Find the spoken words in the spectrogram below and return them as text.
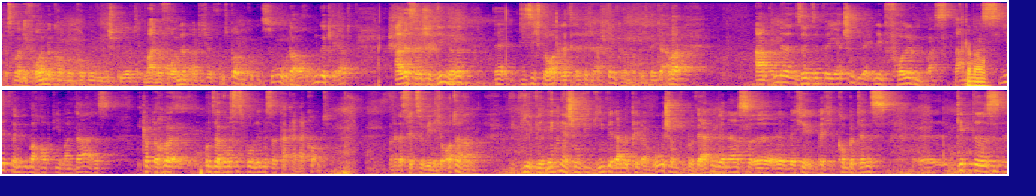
dass mal die Freunde kommen und gucken, wie spielt meine Freundin eigentlich hier Fußball und gucken zu oder auch umgekehrt. Alles solche Dinge, äh, die sich dort letztendlich erstellen können. Und ich denke, aber am Ende sind, sind wir jetzt schon wieder in den Folgen, was dann genau. passiert, wenn überhaupt jemand da ist. Ich glaube, unser großes Problem ist, dass gar keiner kommt. Oder dass wir zu wenig Orte haben wir, wir, denken ja schon, wie gehen wir damit pädagogisch und wie bewerten wir das, äh, welche, welche Kompetenz äh, gibt es,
